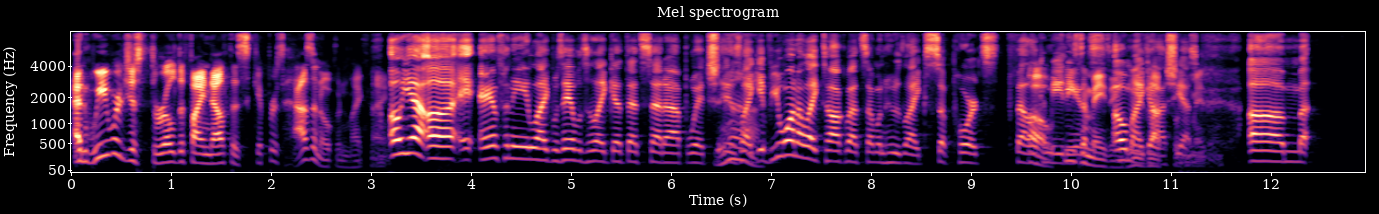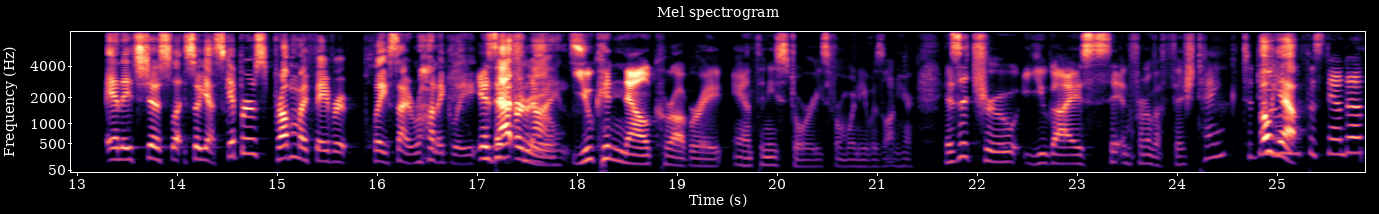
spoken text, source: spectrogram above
And we were just thrilled to find out that Skippers has an open mic night. Oh yeah, uh, A- Anthony like was able to like get that set up, which Yeah. is like if you want to like talk about someone who like supports fellow Oh, comedians. he's amazing. Oh my He's gosh, yes. absolutely amazing. Um, and it's just like so. Yeah, Skipper's probably my favorite place. Ironically, Is that it true? or Nynes? You can now corroborate Anthony's stories from when he was on here. Is it true you guys sit in front of a fish tank to do Oh, yeah. the stand up?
